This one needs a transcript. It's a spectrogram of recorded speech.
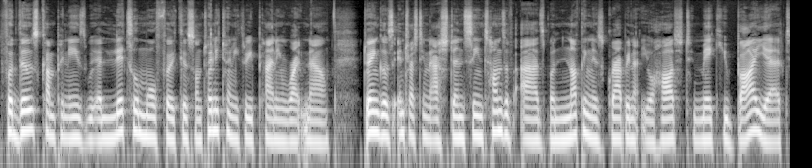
For those companies, we're a little more focused on 2023 planning right now. Dwayne goes, interesting, Ashton, seeing tons of ads, but nothing is grabbing at your heart to make you buy yet.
